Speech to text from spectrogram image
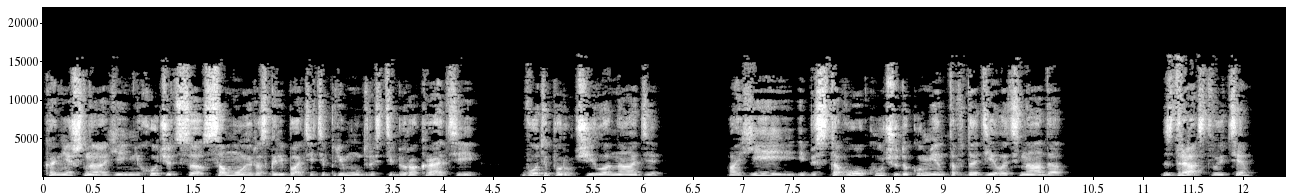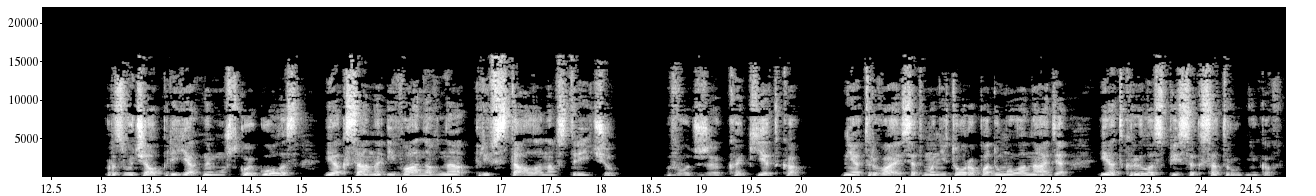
Конечно, ей не хочется самой разгребать эти премудрости бюрократии. Вот и поручила Наде. А ей и без того кучу документов доделать надо. «Здравствуйте!» Прозвучал приятный мужской голос, и Оксана Ивановна привстала навстречу. Вот же кокетка! Не отрываясь от монитора, подумала Надя и открыла список сотрудников.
